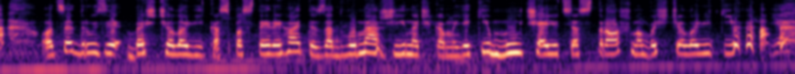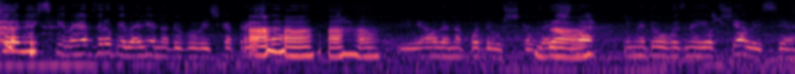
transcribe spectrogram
Оце, друзі, без чоловіка. Спостерігайте за двома жіночками, які мучаються страшно без чоловіків. Я вчора не встигла, я б зробила. Лена Дубовичка прийшла. Ага, ага. І Олена подружка Да. І ми довго з нею общалися.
